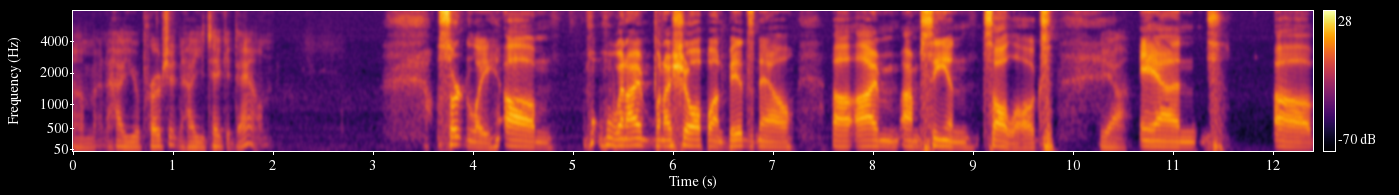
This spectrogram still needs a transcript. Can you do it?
um, and how you approach it and how you take it down. Certainly. Um, when I when I show up on bids now, uh, I'm I'm seeing saw logs. Yeah. And uh,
